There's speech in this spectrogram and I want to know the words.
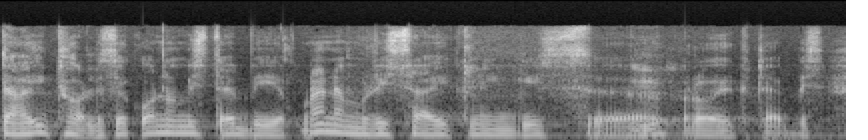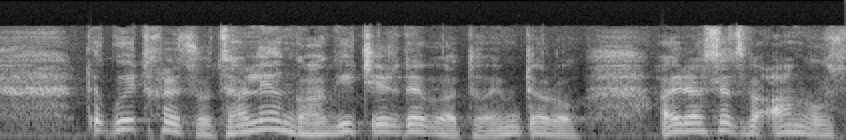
დაითვალეს ეკონომისტები იყვნენ ამ რისაიკლინგის პროექტების. და გითხრეს რომ ძალიან გაგიჭirdებათო, იმიტომ რომ აი რასაც ამბობს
